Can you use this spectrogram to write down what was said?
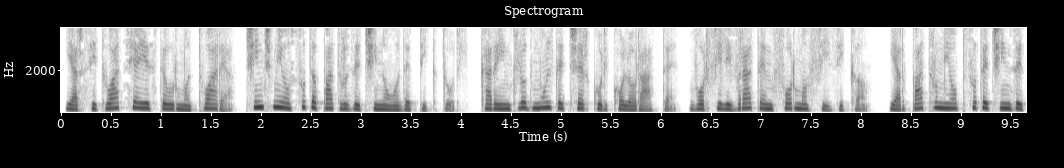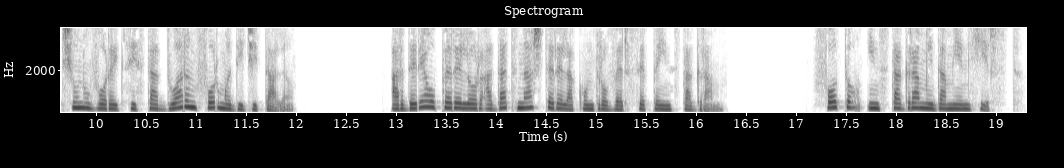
iar situația este următoarea. 5149 de picturi, care includ multe cercuri colorate, vor fi livrate în formă fizică, iar 4851 vor exista doar în formă digitală. Arderea operelor a dat naștere la controverse pe Instagram. Foto, Instagram Damien Hirst.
